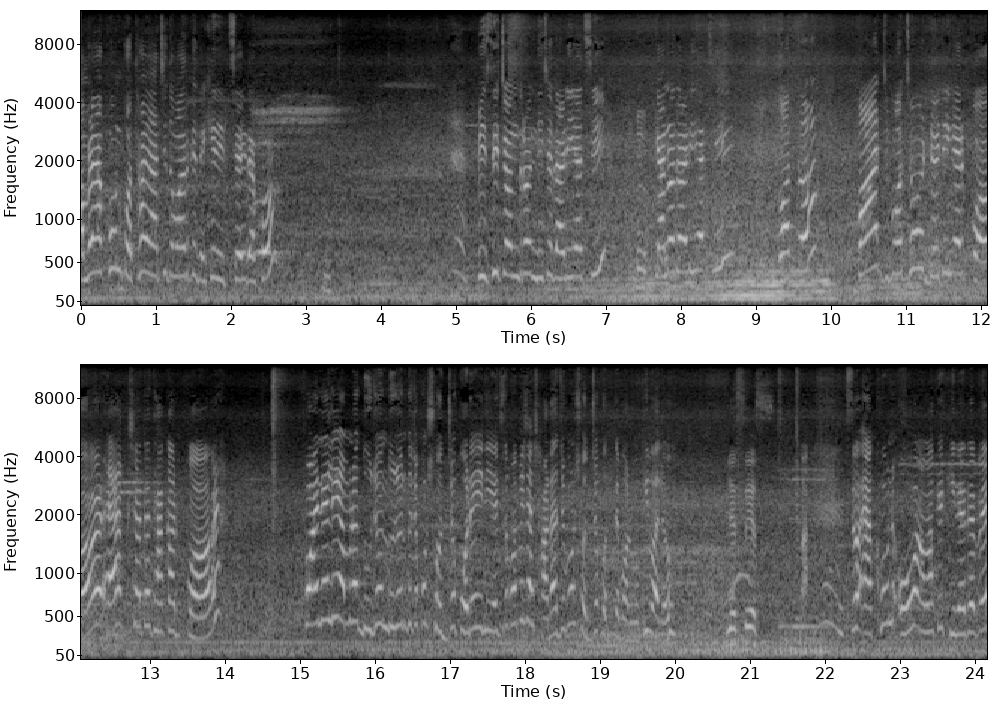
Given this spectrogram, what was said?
আমরা এখন কোথায় আছি তোমাদেরকে দেখিয়ে দিচ্ছি দেখো। পিসি চন্দ্র নিচে দাঁড়িয়ে আছি। কেন দাঁড়িয়ে আছি? গত পাঁচ বছর ডেটিংয়ের পর একসাথে থাকার পর ফাইনালি আমরা দুজন দুজনকে যখন সহ্য করেই নিয়েছি তো ভাবি যা সারা জীবন সহ্য করতে পারব কি বলো? Yes, yes. সো এখন ও আমাকে কিনে দেবে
